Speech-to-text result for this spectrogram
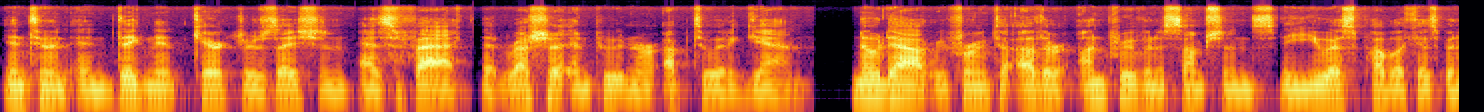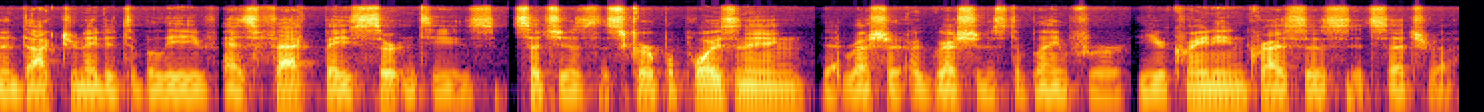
into an indignant characterization as fact that Russia and Putin are up to it again. No doubt referring to other unproven assumptions the U.S. public has been indoctrinated to believe as fact based certainties, such as the Skripal poisoning, that Russia aggression is to blame for the Ukrainian crisis, etc.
